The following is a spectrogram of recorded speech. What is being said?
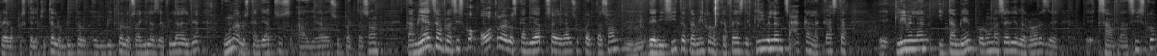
pero pues que le quita el invicto, invicto a los Águilas de Filadelfia, uno de los candidatos a llegar al Supertazón. También San Francisco, otro de los candidatos a llegar al Supertazón, de visita también con los cafés de Cleveland, sacan la casta eh, Cleveland y también por una serie de errores de eh, San Francisco,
